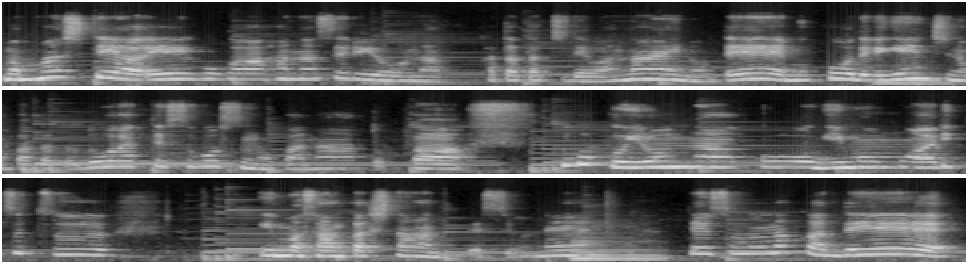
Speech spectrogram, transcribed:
まあ、ましてや英語が話せるような方たちではないので向こうで現地の方とどうやって過ごすのかなとかすごくいろんなこう疑問もありつつ今参加したんですよね。でその中で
